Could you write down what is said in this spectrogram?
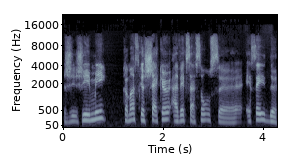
j'ai j'ai aimé comment est-ce que chacun, avec sa sauce, euh, essaye de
